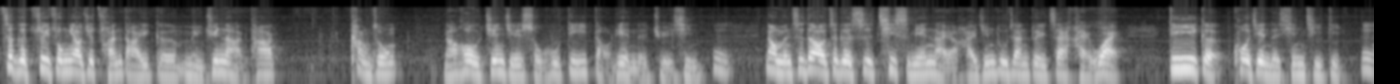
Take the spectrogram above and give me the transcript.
这个最重要就传达一个美军啊，它抗中，然后坚决守护第一岛链的决心。嗯。那我们知道，这个是七十年来啊，海军陆战队在海外第一个扩建的新基地。嗯，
